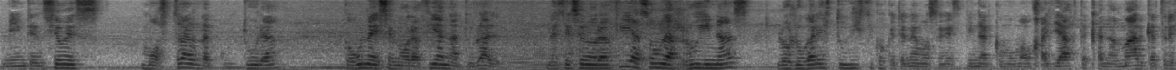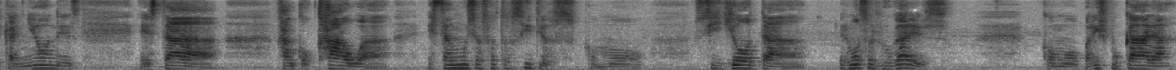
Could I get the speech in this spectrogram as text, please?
Mi intención es mostrar la cultura con una escenografía natural. Nuestra escenografía son las ruinas, los lugares turísticos que tenemos en Espinar, como Maujayasta, Canamarca, Tres Cañones, está Hancocawa, están muchos otros sitios como Sillota, hermosos lugares como París Pucara,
